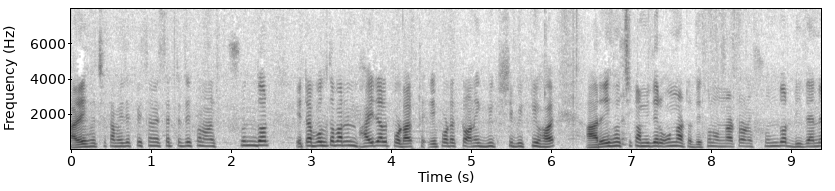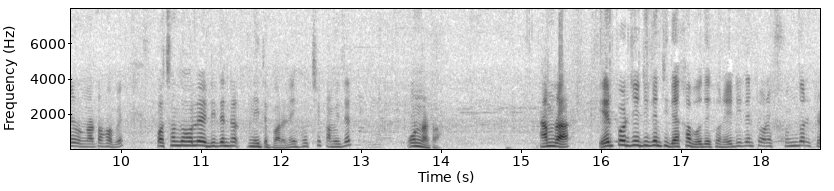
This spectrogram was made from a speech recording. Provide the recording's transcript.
আর এই হচ্ছে কামিজের পিছনের সেটটা দেখুন, অনেক সুন্দর এটা বলতে পারেন ভাইরাল প্রোডাক্ট এই প্রোডাক্টটা অনেক বেশি বিক্রি হয়। আর এই হচ্ছে কামিজের ওন্নাটা দেখুন ওন্নাটা অনেক সুন্দর ডিজাইনের ওন্নাটা হবে। পছন্দ হলে এই ডিজাইনটা নিতে পারেন। এই হচ্ছে কামিজের ওন্নাটা আমরা এরপর যে ডিজাইনটি দেখাবো, দেখুন, এই ডিজাইনটা অনেক সুন্দর একটা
